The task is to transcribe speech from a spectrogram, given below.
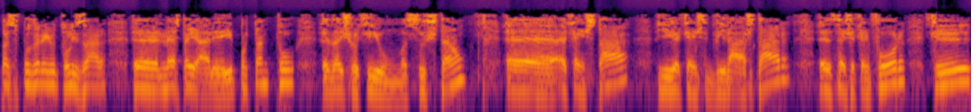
para se poderem utilizar eh, nesta área. E, portanto, deixo aqui uma sugestão eh, a quem está e a quem virá a estar, eh, seja quem for, que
